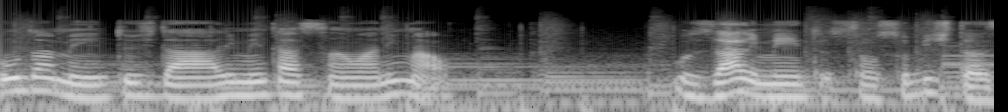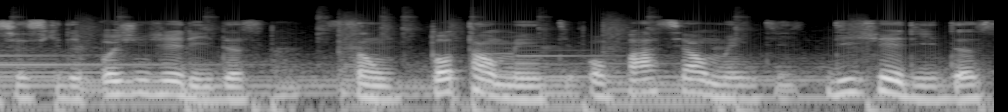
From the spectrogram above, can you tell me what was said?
Fundamentos da alimentação animal. Os alimentos são substâncias que, depois de ingeridas, são totalmente ou parcialmente digeridas,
